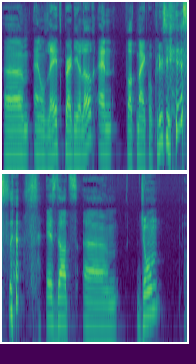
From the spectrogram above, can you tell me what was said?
Ehm, en ontleed per dialoog. En wat mijn conclusie is... is dat ehm, John 100%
